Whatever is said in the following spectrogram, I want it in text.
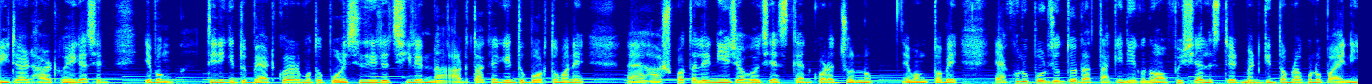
রিটায়ার্ড হার্ট হয়ে গেছেন এবং তিনি কিন্তু ব্যাট করার মতো পরিস্থিতিতে ছিলেন না। আর তাকে কিন্তু বর্তমানে হাসপাতালে নিয়ে যাওয়া হয়েছে স্ক্যান করার জন্য এবং তবে এখনও পর্যন্ত না, তাকে নিয়ে কোনো অফিসিয়াল স্টেটমেন্ট কিন্তু আমরা কোনো পাইনি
